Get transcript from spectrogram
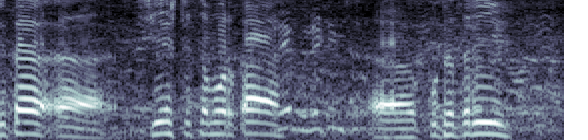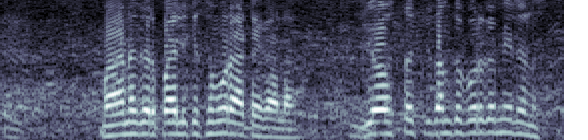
इथं सी एस टी समोर का अ, कुठंतरी महानगरपालिकेसमोर अटॅक आला. व्यवस्थाचित आमचा वर्ग मेलं नसतं.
